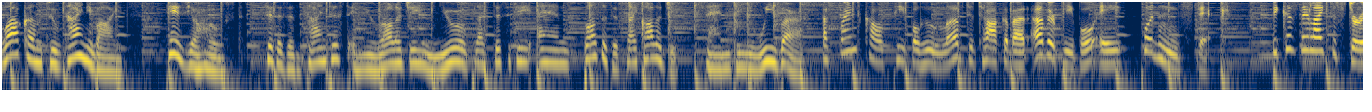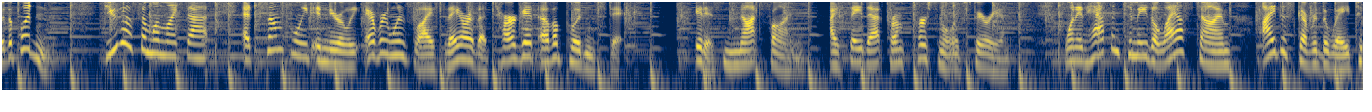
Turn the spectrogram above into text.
Welcome to Tiny Bites. Here's your host, citizen scientist in neurology, neuroplasticity, and positive psychology, Sandy Weaver. A friend calls people who love to talk about other people a puddin' stick because they like to stir the pudding. Do you know someone like that? At some point in nearly everyone's life, they are the target of a puddin' stick. It is not fun. I say that from personal experience. When it happened to me the last time, I discovered the way to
